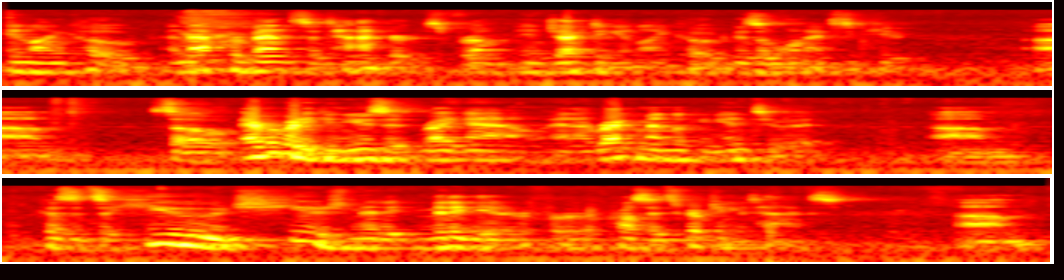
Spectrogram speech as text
inline code, and that prevents attackers from injecting inline code because it won't execute. Um, so everybody can use it right now, and I recommend looking into it because um, it's a huge, huge mitig mitigator for cross-site scripting attacks. Um,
